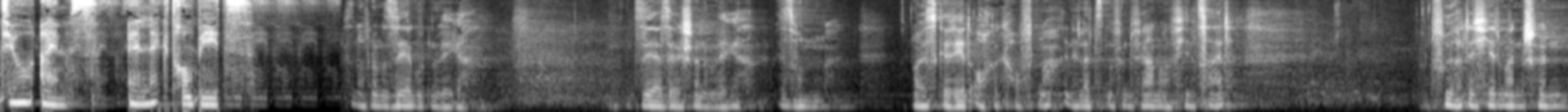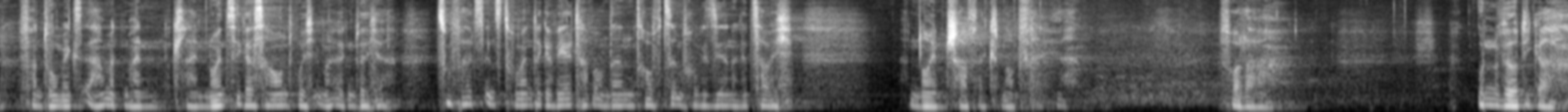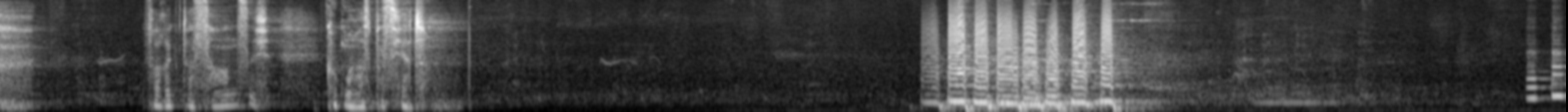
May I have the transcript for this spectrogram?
Radio 1 Elektrobeats. Wir sind auf einem sehr guten Wege. Sehr, sehr schönen Wege. So ein neues Gerät auch gekauft. Ne? In den letzten fünf Jahren war viel Zeit. Und früher hatte ich hier meinen schönen Phantom XR mit meinem kleinen 90er-Sound, wo ich immer irgendwelche Zufallsinstrumente gewählt habe, um dann drauf zu improvisieren. Und jetzt habe ich einen neuen Shuffle-Knopf. Voller unwürdiger, verrückter Sounds. Ich guck mal, was passiert. reicht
